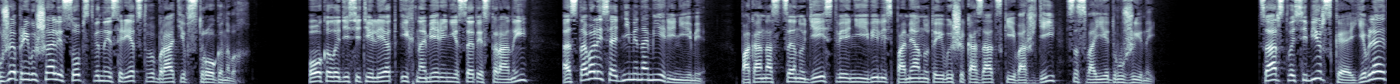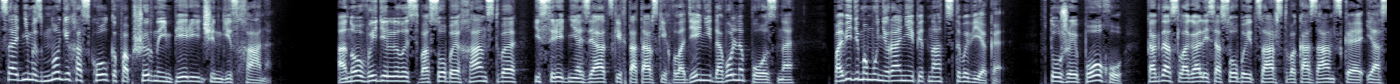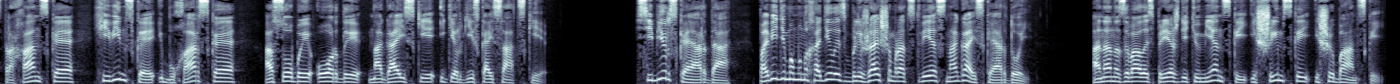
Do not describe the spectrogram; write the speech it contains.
уже превышали собственные средства братьев Строгановых. Около десяти лет их намерения с этой стороны оставались одними намерениями, пока на сцену действия не явились помянутые выше казацкие вожди со своей дружиной. Царство Сибирское является одним из многих осколков обширной империи Чингисхана. Оно выделилось в особое ханство из среднеазиатских татарских владений довольно поздно, по-видимому, не ранее XV века, в ту же эпоху, когда слагались особые царства Казанское и Астраханское, Хивинское и Бухарское, особые орды Нагайские и Киргиз-Кайсацкие. Сибирская орда, по-видимому, находилась в ближайшем родстве с Нагайской ордой. Она называлась прежде Тюменской, Ишимской и Шибанской.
